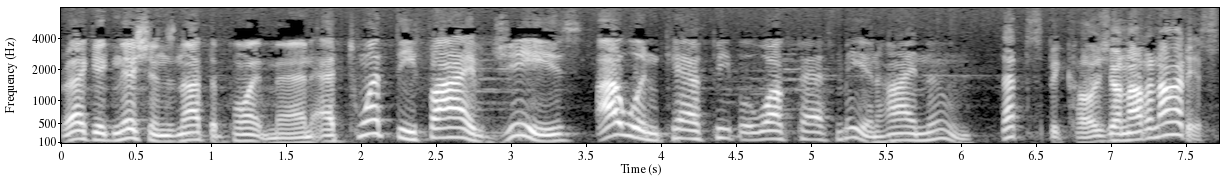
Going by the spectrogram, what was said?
Recognition's not the point, man. At 25 G's, I wouldn't care if people walked past me in high noon. That's because you're not an artist.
